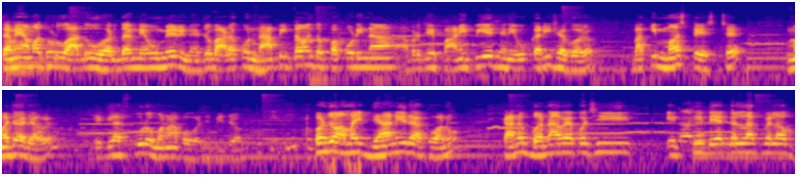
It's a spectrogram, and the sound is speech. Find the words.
તમે આમાં થોડું આદુ, હળદર ને એવું ઉમેરીને જો બાળકો ના પીતા હોય તો પકોડીના આપણે જે પાણી પીએ છીએ ને એવું કરી શકો છો. બાકી મસ્ત ટેસ્ટ છે. મજા જ આવે. એક ગ્લાસ પૂરો બનાવો પછી બીજો. પણ જો આમાં એક ધ્યાન એ રાખવાનું કાને બનાવ્યા પછી એકથી બે કલાક પહેલાં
